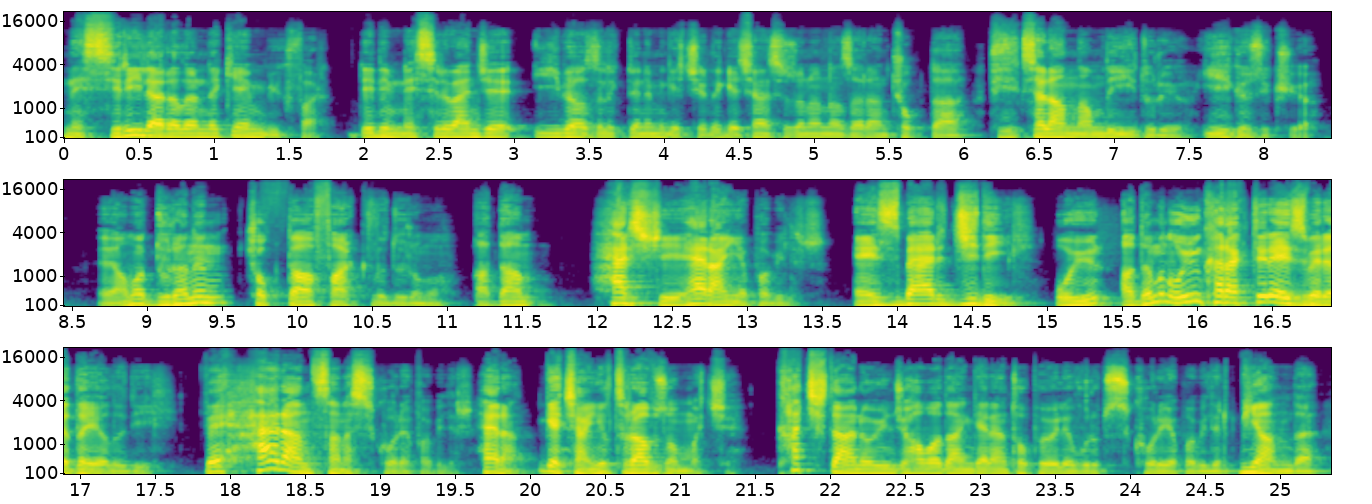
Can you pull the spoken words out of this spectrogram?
Nesiri ile aralarındaki en büyük fark. Dedim Nesiri bence iyi bir hazırlık dönemi geçirdi. Geçen sezona nazaran çok daha fiziksel anlamda iyi duruyor. iyi gözüküyor. E, ama Duran'ın çok daha farklı durumu. Adam her şeyi her an yapabilir. Ezberci değil. Oyun adamın oyun karakteri ezbere dayalı değil. Ve her an sana skor yapabilir. Her an. Geçen yıl Trabzon maçı. Kaç tane oyuncu havadan gelen topu öyle vurup skoru yapabilir? Bir anda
